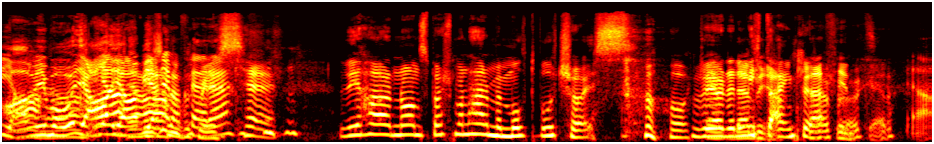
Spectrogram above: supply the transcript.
ja, vi må Ja, ja, vi er klare for quiz. Okay. Vi har noen spørsmål her med multiple choice. Okay, vi gjør det, det litt enklere for dere. Ja.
